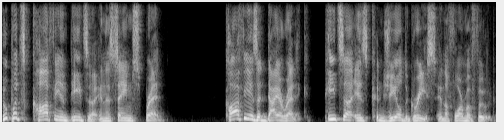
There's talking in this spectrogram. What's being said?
Who puts coffee and pizza in the same spread? Coffee is a diuretic. Pizza is congealed grease in the form of food.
